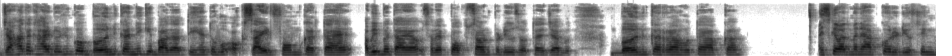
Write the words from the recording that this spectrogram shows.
जहाँ तक हाइड्रोजन को बर्न करने की बात आती है तो वो ऑक्साइड फॉर्म करता है। अभी बताया समय पॉप साउंड प्रोड्यूस होता है जब बर्न कर रहा होता है आपका। इसके बाद मैंने आपको रिड्यूसिंग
